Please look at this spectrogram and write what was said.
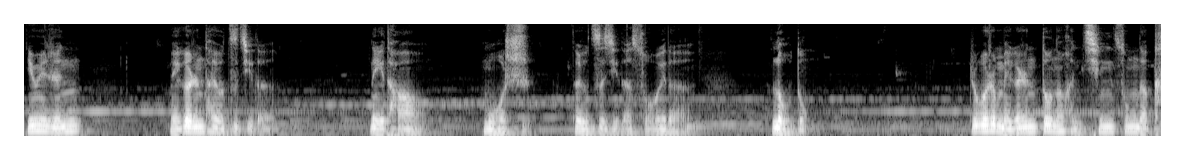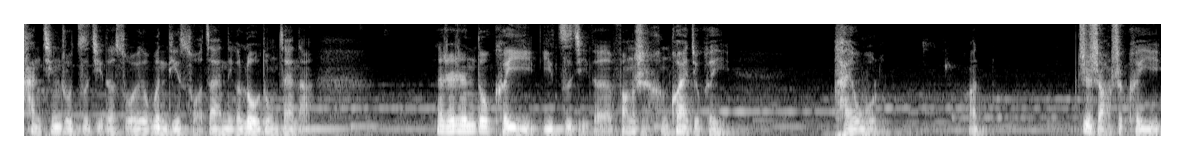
因为人每个人他有自己的那一套模式，都有自己的所谓的漏洞。如果说每个人都能很轻松的看清楚自己的所谓的问题所在，那个漏洞在哪，那人人都可以以自己的方式很快就可以开悟了，啊，至少是可以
